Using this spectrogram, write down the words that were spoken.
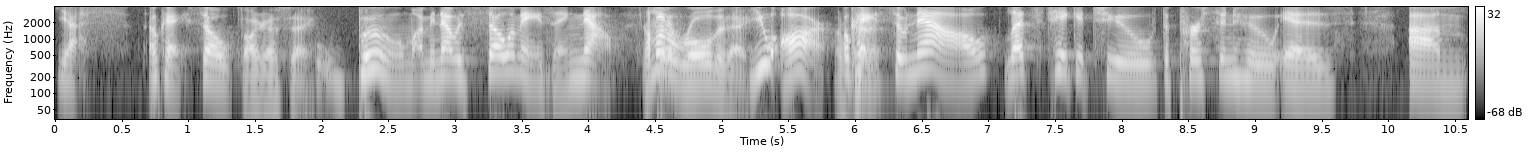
yes. Okay so That's all I got to say. boom. I mean that was so amazing. Now I'm so on a roll today. you are. I'm okay kinda- so now let's take it to the person who is um,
